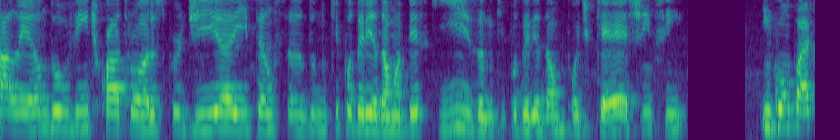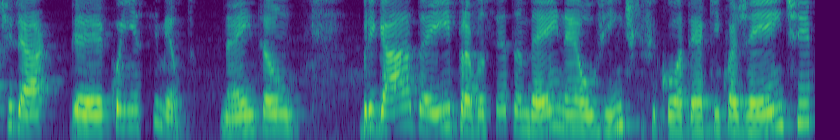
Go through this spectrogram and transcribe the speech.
está lendo 24 horas por dia e pensando no que poderia dar uma pesquisa, no que poderia dar um podcast, enfim em compartilhar é, conhecimento, né? Então, obrigada aí para você também, né, ouvinte que ficou até aqui com a gente.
